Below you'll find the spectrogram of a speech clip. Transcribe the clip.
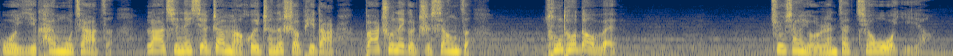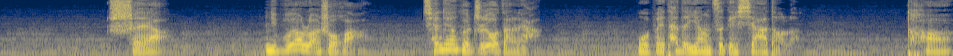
我移开木架子，拉起那些沾满灰尘的蛇皮袋，扒出那个纸箱子，从头到尾，就像有人在教我一样。谁啊？你不要乱说话，前天可只有咱俩。我被他的样子给吓到了。他，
